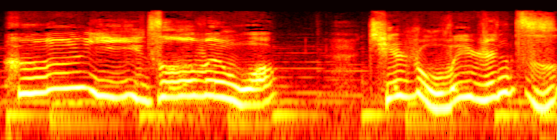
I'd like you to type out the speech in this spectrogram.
何以责问我？且汝为人子，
